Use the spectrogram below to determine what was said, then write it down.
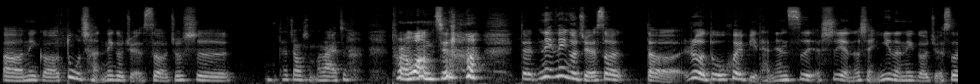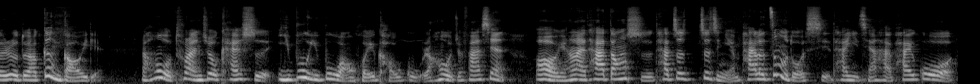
呃那个杜晨那个角色就是他叫什么来着？突然忘记了。对，那那个角色的热度会比谭健次饰演的沈毅的那个角色的热度要更高一点。然后我突然就开始一步一步往回考古，然后我就发现，哦，原来他当时他这这几年拍了这么多戏，他以前还拍过，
